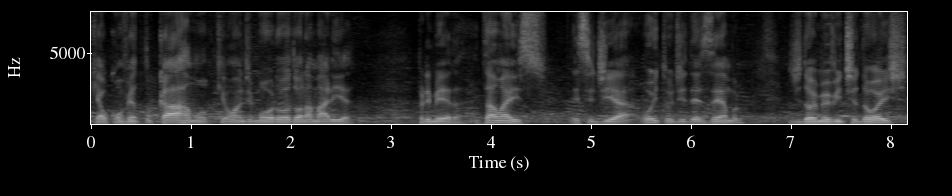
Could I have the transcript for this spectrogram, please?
Que é o convento do Carmo, que é onde morou Dona Maria I. Então é isso. Esse dia 8 de dezembro de 2022,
